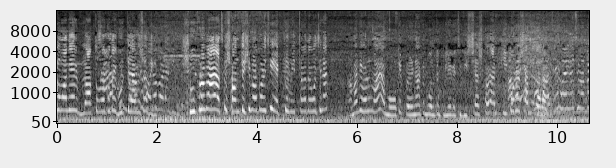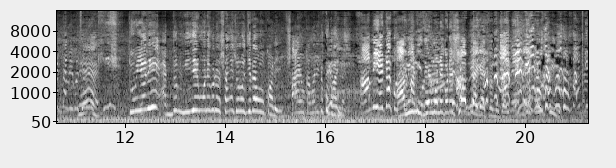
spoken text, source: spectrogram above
তোমাদের ব্লগ তোমরা কোথায় ঘুরতে যাবে সব। শুক্রবার আজকে সন্তোষী মা করেছি একটু মিথ্যা কথা বলছি না। আমাকে বলো মা মৌকে প্রেরণাকে বলতে ভুলে গেছি বিশ্বাস করো আমি কি করে সামনে দাঁড়াবো? বাজে হয়ে গেছে ব্যাপারটা আমি বলছি হ্যাঁ। তুমি যদি একদম নিজের মনে করে ওর সঙ্গে চলো যেটা ও করে সায়ক আমার এটা খুব ভালো লাগে। আমি এটা করতে আমি নিজের মনে করে সব জায়গায় চলে যাই। আমি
